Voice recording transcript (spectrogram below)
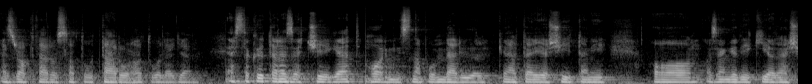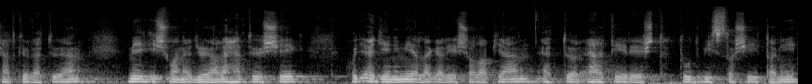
ez raktározható, tárolható legyen. Ezt a kötelezettséget 30 napon belül kell teljesíteni a, az engedély kiadását követően. Mégis van egy olyan lehetőség, hogy egyéni mérlegelés alapján ettől eltérést tud biztosítani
